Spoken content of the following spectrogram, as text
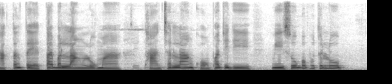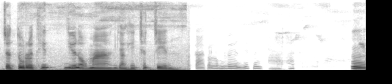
หักตั้งแต่ใต้บัลลังลงมา ฐานชั้นล่างของพระเจดีย์มีซุ้มพระพุทธรูปจตุรทิศยื่นออกมาอย่างเห็นชัดเจนอากาศก็ล่มลื่นนิดนึง อืม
